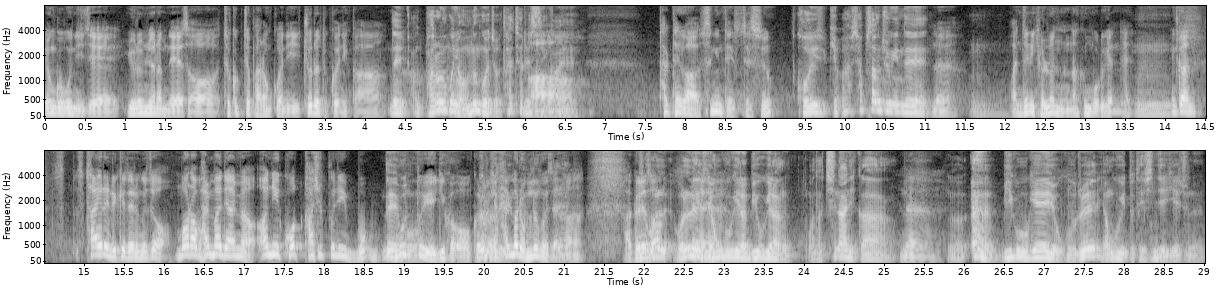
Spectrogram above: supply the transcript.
영국은 이제 유럽연합 내에서 적극적 발언권이 줄어들 거니까 네, 아, 발언권이 없는 거죠. 탈퇴했으니까 아. 예. 탈퇴가 승인됐어요? 거의 겨- 협상 중인데 네. 완전히 결론 났나? 그건 모르겠네. 음, 그러니까 스- 스타일은 이렇게 되는 거죠. 뭐라고 할 말이 하면 아니 곧 가실 분이 뭐, 네, 뭔뭐또 얘기가 어 그러면 그렇게 할 말이. 없는 거잖아. 아 그래서, 그래서 원래, 원래 이제 네. 영국이랑 미국이랑 워낙 친하니까 네. 어, 미국의 요구를 영국이 또 대신 얘기해 주는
